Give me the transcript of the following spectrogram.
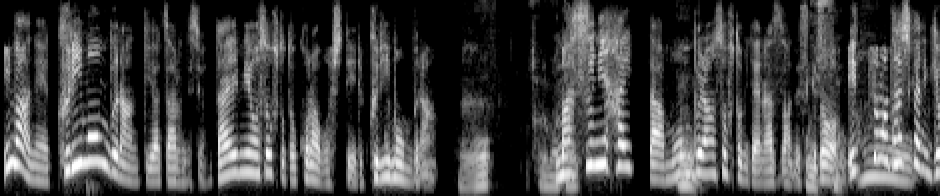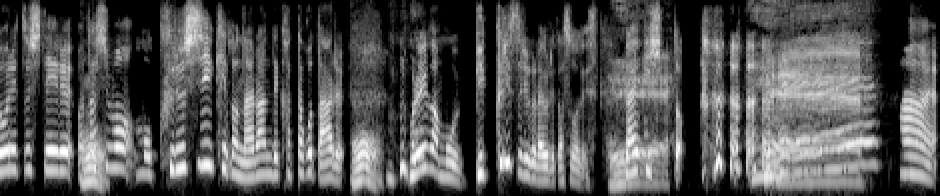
今はね、栗モンブランっていうやつあるんですよ。大名ソフトとコラボしている栗モンブラン。おマスに入ったモンブランソフトみたいなやつなんですけど、いつも確かに行列している。私ももう苦しいけど並んで買ったことある。これがもうびっくりするぐらい売れたそうです。大ヒット。はい。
